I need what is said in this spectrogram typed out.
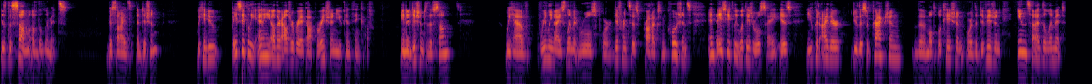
is the sum of the limits. Besides addition, we can do basically any other algebraic operation you can think of. In addition to the sum, we have really nice limit rules for differences, products, and quotients. And basically what these rules say is you could either do the subtraction, the multiplication, or the division inside the limit,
